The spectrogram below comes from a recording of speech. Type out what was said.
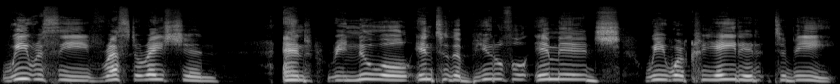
we receive restoration and renewal into the beautiful image we were created to be.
